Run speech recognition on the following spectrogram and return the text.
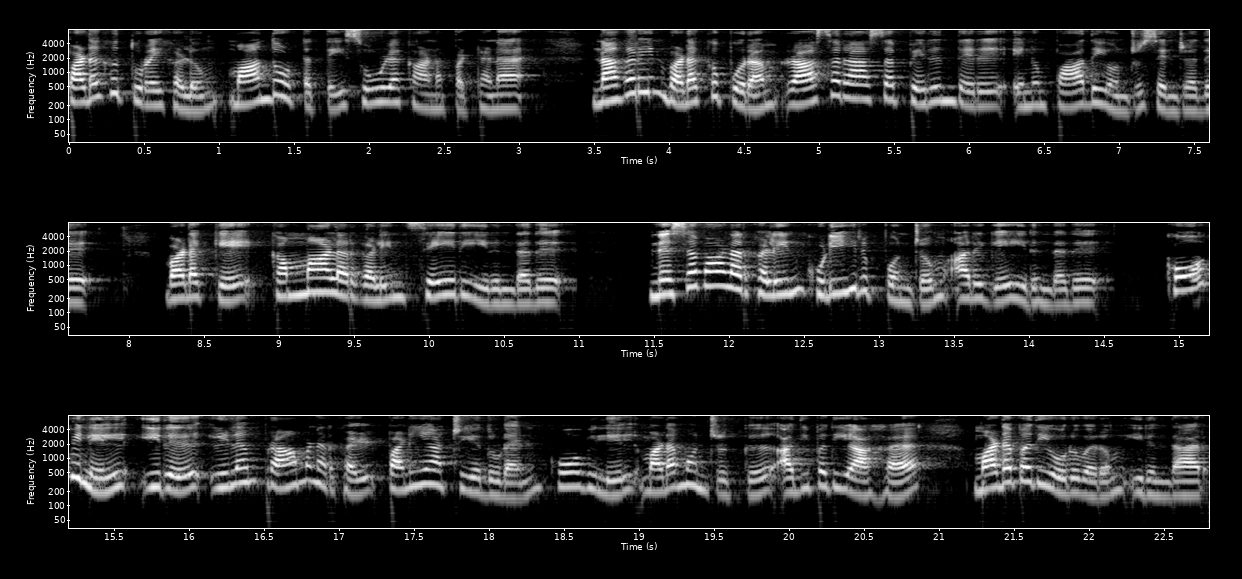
படகு துறைகளும் மாந்தோட்டத்தை சூழ காணப்பட்டன. நகரின் வடக்கு புறம் ராசராச பெருந்தெரு எனும் பாதை ஒன்று சென்றது. வடக்கே கம்மாளர்களின் சேரி இருந்தது. நெசவாளர்களின் குடியிருப்பொன்றும் அருகே இருந்தது. கோவிலில் இரு இளம் பிராமணர்கள் பணியாற்றியதுடன் கோவிலில் மடமொன்றுக்கு அதிபதியாக மடபதி ஒருவரும் இருந்தார்.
